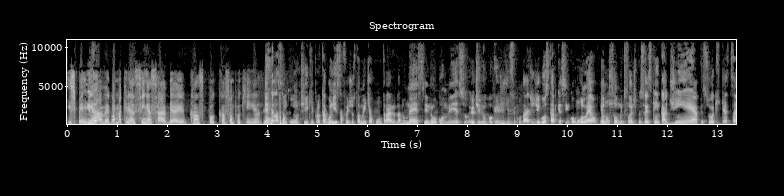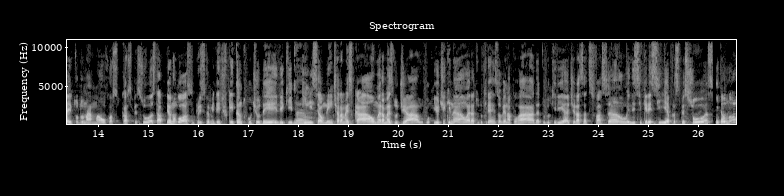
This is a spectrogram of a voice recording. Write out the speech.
esperneava, igual uma criancinha, sabe? Aí cansa, cansou um pouquinho. Minha relação com o Tiki, protagonista, foi justamente ao contrário da do mestre. No começo, eu tive um pouquinho de dificuldade de gostar, porque assim como o Léo, eu não sou muito fã de pessoa esquentadinha, a pessoa que quer sair tudo na mão com as, com as pessoas tal. Eu não gosto, por isso que eu me identifiquei tanto com o tio dele, que É. inicialmente era mais calmo, era mais do diálogo. E o Tiki não, era tudo queria resolver na porrada, tudo queria tirar satisfação, ele se crescia pras pessoas. Então, no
